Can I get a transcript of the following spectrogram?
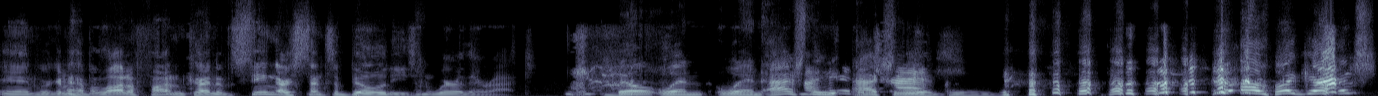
And we're going to have a lot of fun kind of seeing our sensibilities and where they're at. Bill, when when Ashley actually agreed. oh my gosh.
